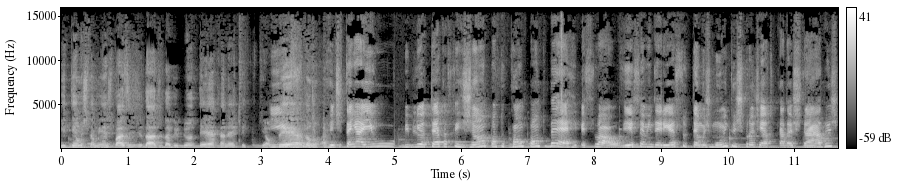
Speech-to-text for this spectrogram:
E temos também as bases de dados da biblioteca, né? Que, que é o Isso, a gente tem aí o bibliotecafirjan.com.br, pessoal. Esse é o endereço, temos muitos projetos cadastrados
